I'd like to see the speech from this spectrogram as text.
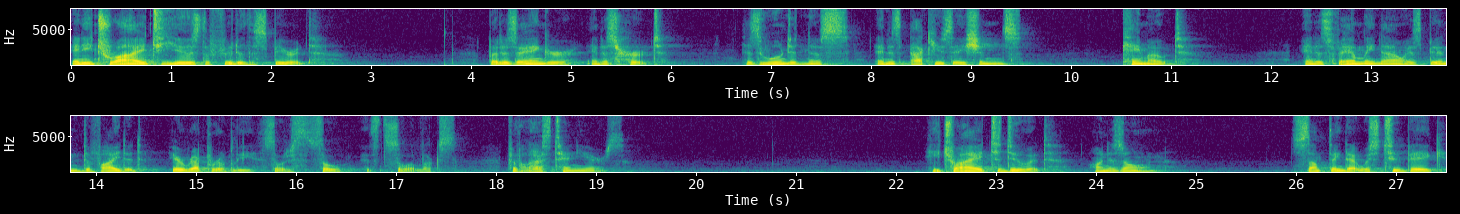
And he tried to use the fruit of the Spirit. But his anger and his hurt, his woundedness and his accusations came out. And his family now has been divided irreparably, so, so, so it looks, for the last 10 years. He tried to do it on his own. Something that was too big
